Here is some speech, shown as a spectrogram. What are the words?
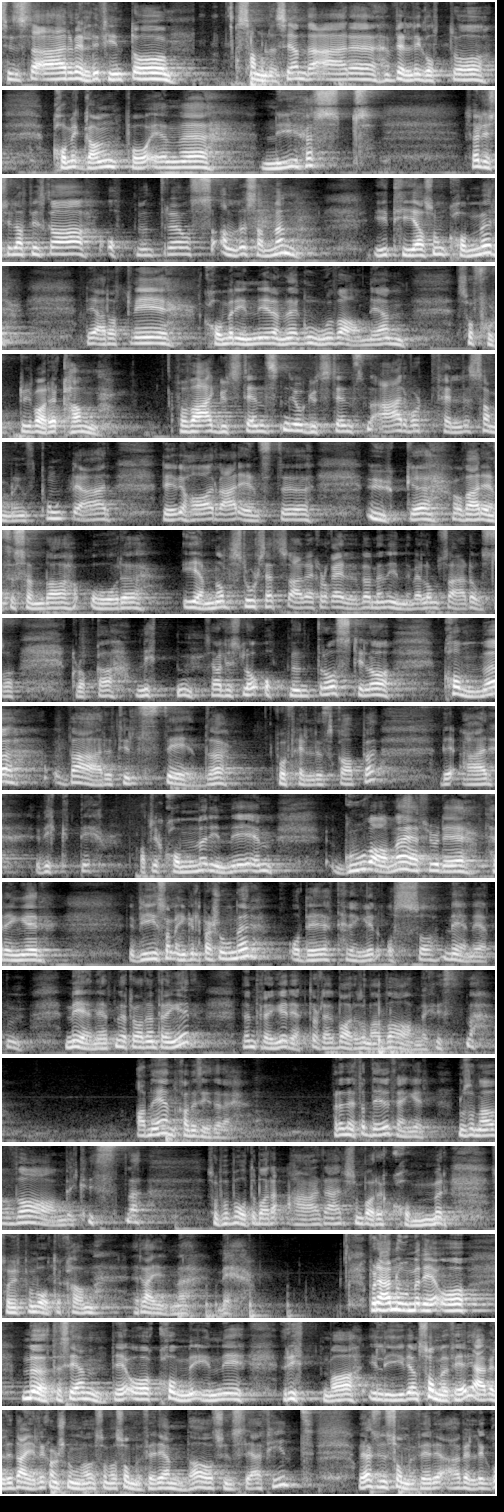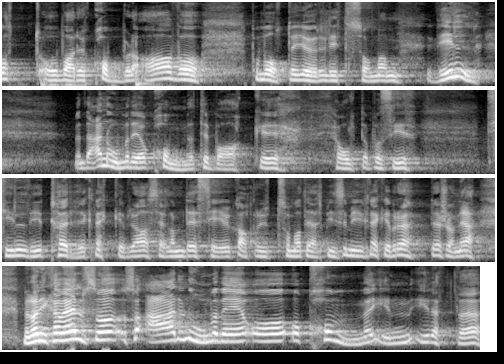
syns det er veldig fint å samles igjen. Det er eh, veldig godt å komme i gang på en eh, ny høst. Så jeg har lyst til at vi skal oppmuntre oss alle sammen i tida som kommer. Det er at vi kommer inn i denne gode vanen igjen så fort vi bare kan. For hva er gudstjenesten? Jo, gudstjenesten er vårt felles samlingspunkt. Det er det vi har hver eneste uke og hver eneste søndag året igjennom. Stort sett så er det klokka 11, men innimellom så er det også klokka 19. Så jeg har lyst til å oppmuntre oss til å komme, være til stede for fellesskapet. Det er viktig at vi kommer inn i en god vane. Jeg tror det trenger vi som enkeltpersoner, og det trenger også menigheten. Menigheten, vet du hva den trenger? Den trenger rett og slett bare sånne vanekristne. Amen, kan vi si til det. For det er nettopp det vi trenger. Noen sånne vanekristne som på en måte bare er der, som bare kommer, som vi på en måte kan regne med. For det er noe med det å møtes igjen, det å komme inn i rytma i livet igjen. Sommerferie er veldig deilig. Kanskje noen som har sommerferie enda og syns det er fint. Og jeg syns sommerferie er veldig godt å bare koble av og på en måte gjøre litt som man vil. Men det er noe med det å komme tilbake holdt jeg på å si, til de tørre knekkebrød, selv om det ser jo ikke akkurat ut som at jeg spiser mye knekkebrød. Det skjønner jeg. Men allikevel så, så er det noe med det å, å komme inn i dette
